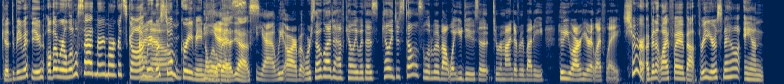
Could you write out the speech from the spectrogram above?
good to be with you. Although we're a little sad Mary Margaret's gone, we, are still grieving a little yes. bit. Yes. Yeah, we are, but we're so glad to have Kelly with us. Kelly, just tell us a little bit about what you do so to remind everybody who you are here at Lifeway. Sure. I've been at Lifeway about three years now, and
